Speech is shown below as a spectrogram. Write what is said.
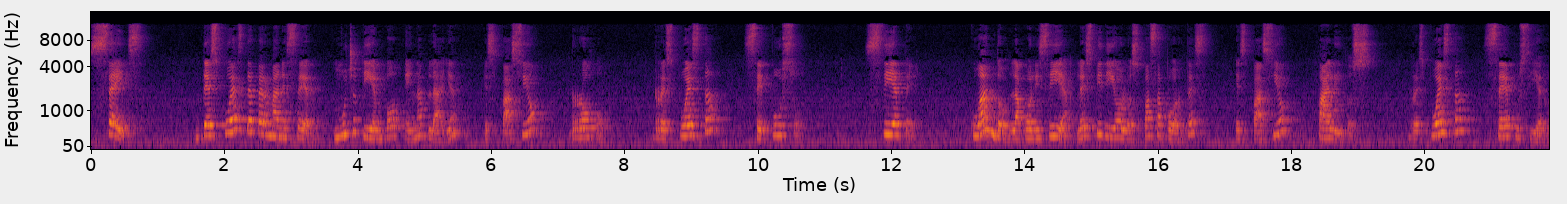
6. Después de permanecer mucho tiempo en la playa, espacio, rojo. Respuesta, se puso. 7 cuando la policía les pidió los pasaportes, espacio, pálidos. Respuesta, se pusieron.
